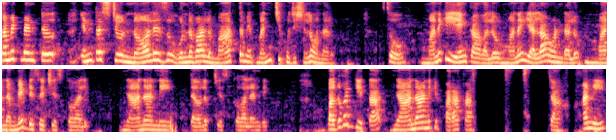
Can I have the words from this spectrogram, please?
కమిట్మెంట్ ఇంట్రెస్ట్ నాలెడ్జ్ ఉన్న వాళ్ళు మాత్రమే మంచి పొజిషన్లో ఉన్నారు. సో మనకి ఏం కావాలో మనం ఎలా ఉండాలో మనమే డిసైడ్ చేసుకోవాలి. జ్ఞానాన్ని డెవలప్ చేసుకోవాలండి. భగవద్గీత జ్ఞానానికి పరాకాష్ట అని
